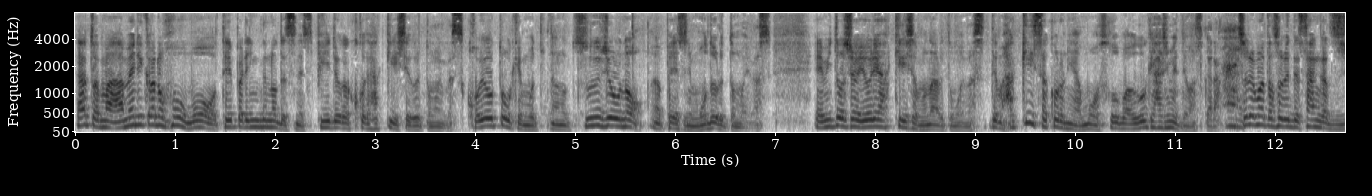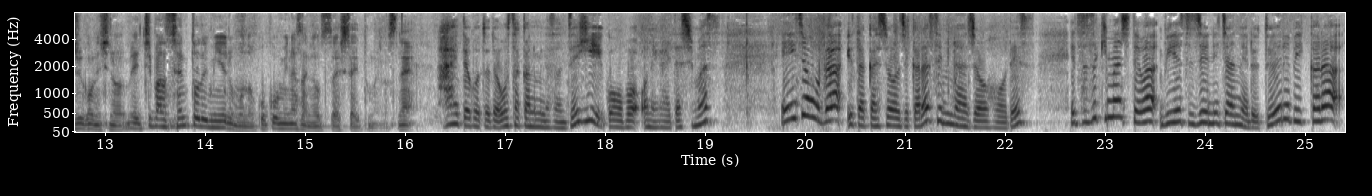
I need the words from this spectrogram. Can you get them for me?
あとはまあアメリカの方もテーパリングのですね、スピードがここではっきりしてくると思います。雇用統計もあの通常のペースに戻ると思います。えー、見通しはよりはっきりしたものになると思います。でもはっきりした頃にはもう相場は動き始めてますから、はい、それまたそれで3月15日の一番先頭で見えるもの、ここを皆さんにお伝えしたいと思いますね。はい、ということで大阪の皆さんぜひご応募お願いいたします。以上が豊か商事からセミナー情報です。え続きましては BS12 チャンネル12日から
